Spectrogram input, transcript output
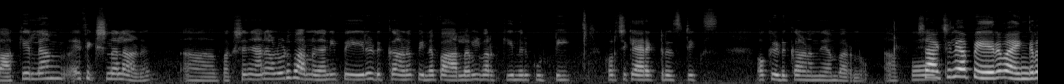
ബാക്കിയെല്ലാം ഫിക്ഷണലാണ് പക്ഷെ ഞാൻ അവളോട് പറഞ്ഞു ഞാൻ ഈ പേര് എടുക്കാണ് പിന്നെ പാർലറിൽ വർക്ക് ചെയ്യുന്ന ഒരു കുട്ടി കുറച്ച് ക്യാരക്ടറിസ്റ്റിക്സ് ഒക്കെ എടുക്കാണെന്ന് ഞാൻ പറഞ്ഞു. അപ്പോൾ ആക്ച്വലി ആ പേര് ഭയങ്കര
